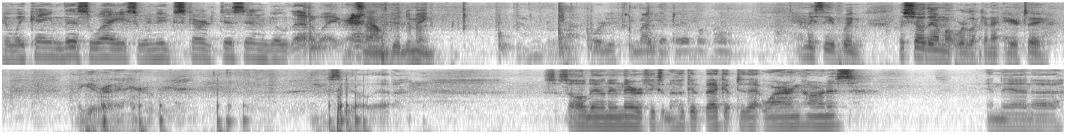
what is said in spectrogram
and we came this way, so we need to start at this end and go that way, right? Sounds good to me. Or you might have to have both on. Let me see if we can. Let's show them what we're looking at here too. Let me get right in here over here. You can see all that. So it's all down in there. We're fixing to hook it back up to that wiring harness, and then uh,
